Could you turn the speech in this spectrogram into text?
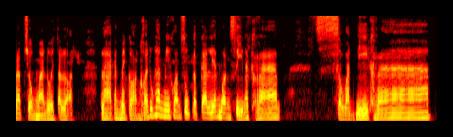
รับชมมาโดยตลอด ลากันไปก่อน ขอให้ทุกท่านมีความสุขกับการเลี้ยงบอลสีนะครับ สวัสดีครับ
